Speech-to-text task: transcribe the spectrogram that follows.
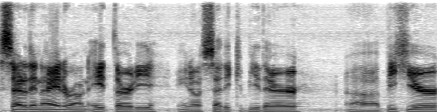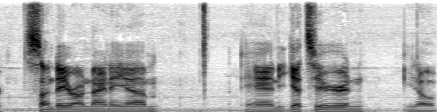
Saturday night around 8:30. You know, said he could be there, uh, be here Sunday around 9 a.m. And he gets here, and you know,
